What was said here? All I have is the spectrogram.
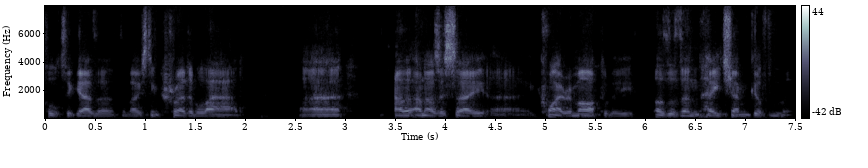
pulled together the most incredible ad. Uh, and, and as I say, uh, quite remarkably, other than HM government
